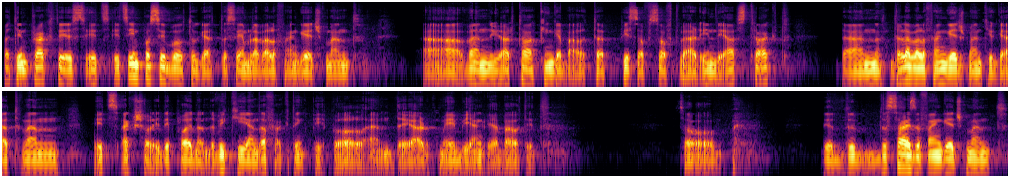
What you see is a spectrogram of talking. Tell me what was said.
but in practice it's, it's impossible to get the same level of engagement uh, when you are talking about a piece of software in the abstract than the level of engagement you get when it's actually deployed on the wiki and affecting people and they are maybe angry about it. So the, the, the size of engagement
